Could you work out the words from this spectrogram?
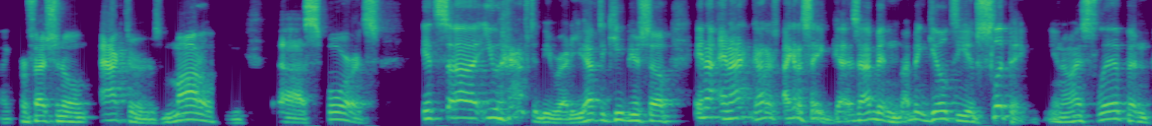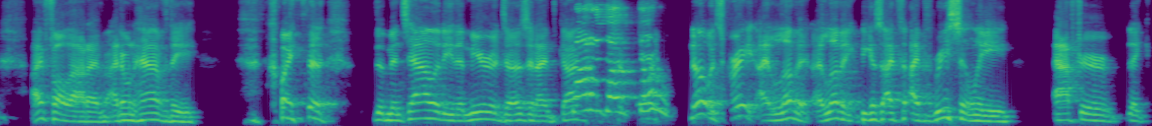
like professional actors, modeling, uh, sports, it's uh you have to be ready. You have to keep yourself. And I, and I gotta I gotta say, guys, I've been I've been guilty of slipping. You know, I slip and I fall out. I, I don't have the quite the the mentality that Mira does, and I've got no, no, no, no, it's great. I love it. I love it because I've I've recently after like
